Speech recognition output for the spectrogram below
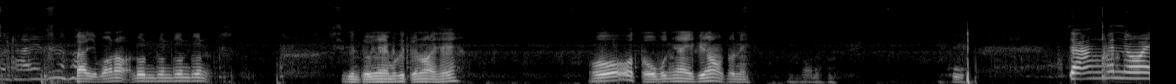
คนไทยเด้อได้อยู่บ่เนาะดุนดุนดุนดุนสิเป็นตัวใหญ่บ่คือตัวน้อยใช่โอ้โตบ่ใหญ่พี่น้องตัวนี้ จังแม่นน้อย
